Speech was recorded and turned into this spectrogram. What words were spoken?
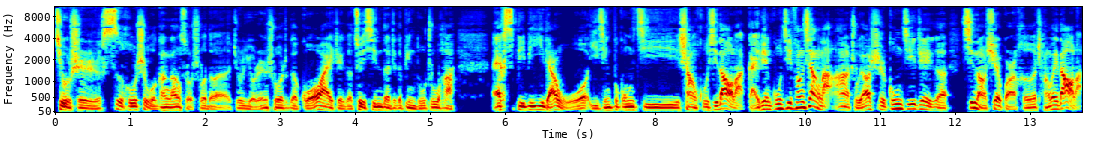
就是似乎是我刚刚所说的，就是有人说这个国外这个最新的这个病毒株哈。XBB. 一点五已经不攻击上呼吸道了，改变攻击方向了啊，主要是攻击这个心脑血管和肠胃道了，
